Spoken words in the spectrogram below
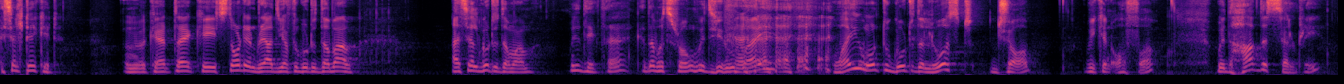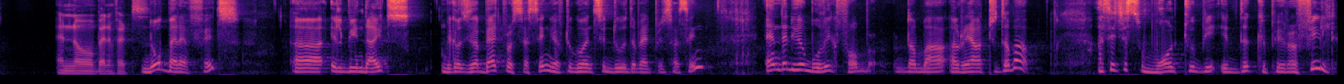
I said, I'll take it. कहता it's not in Riyadh, you have to go to Dammam. I said, I'll go to Dammam. मुझे what's wrong with you? Why, why you want to go to the lowest job we can offer with half the salary and no benefits. no benefits. Uh, it'll be nights because it's a batch processing. You have to go and sit, do the batch processing, and then you're moving from Daba area to Daba. I said, just want to be in the computer field.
